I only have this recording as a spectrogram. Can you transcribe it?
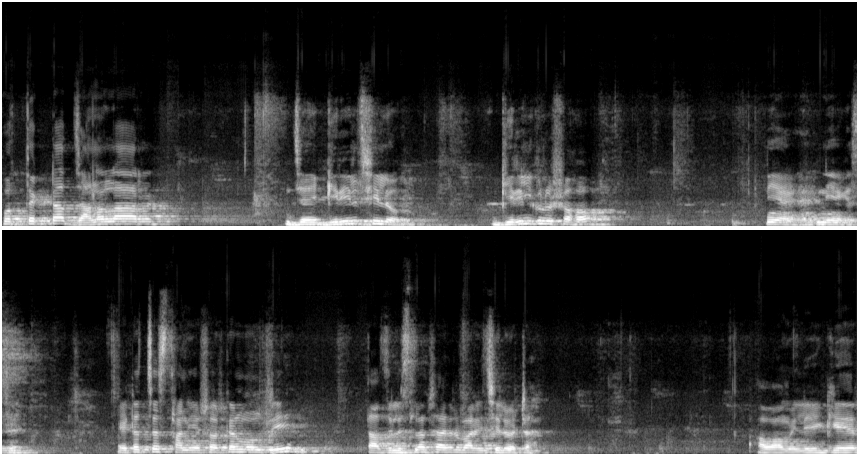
প্রত্যেকটা জানালার যে গ্রিল ছিল, গ্রিলগুলো সহ নিয়ে নিয়ে গেছে। এটা হচ্ছে স্থানীয় সরকার মন্ত্রী তাজুল ইসলাম সাহেবের বাড়ি ছিল এটা। আওয়ামী লীগের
